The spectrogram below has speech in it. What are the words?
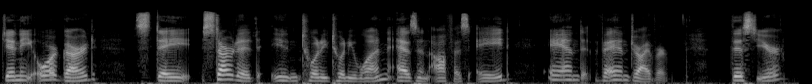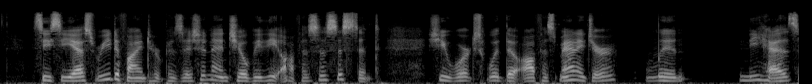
Jenny Orgard stay, started in 2021 as an office aide and van driver. This year, CCS redefined her position and she'll be the office assistant. She works with the office manager, Lynn Nihez,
